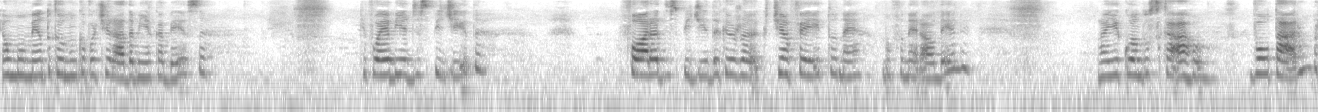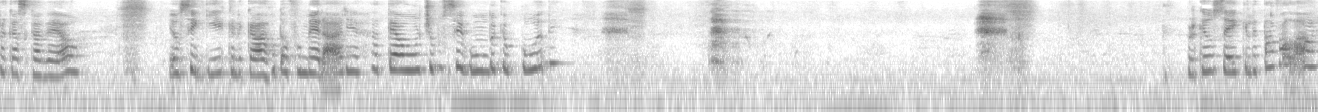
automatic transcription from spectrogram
É um momento que eu nunca vou tirar da minha cabeça, que foi a minha despedida fora a despedida que eu já tinha feito, né, no funeral dele. Aí quando os carros voltaram para Cascavel, eu segui aquele carro da funerária até o último segundo que eu pude. Porque eu sei que ele tava lá,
